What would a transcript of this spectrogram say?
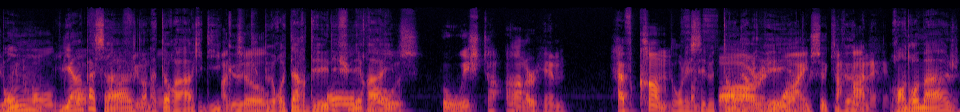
bon, il y a un passage dans la Torah qui dit que tu peux retarder des funérailles those who wish to honor him have come pour laisser le temps d'arriver à tous ceux qui veulent rendre hommage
